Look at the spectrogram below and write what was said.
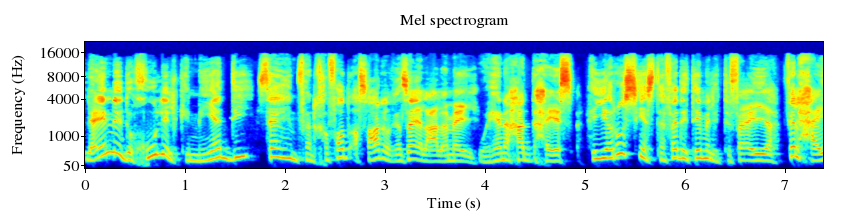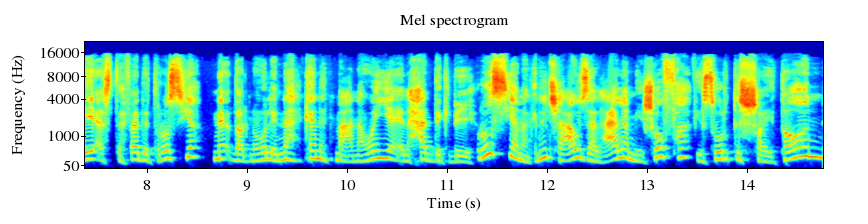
لأن دخول الكميات دي ساهم في انخفاض أسعار الغذاء العالمية. وهنا حد هيسأل هي روسيا استفادت إيه من الاتفاقية؟ في الحقيقة استفادت روسيا نقدر نقول إنها كانت معنوية إلى حد كبير. روسيا ما كانتش عاوزة العالم يشوفها في صورة الشيطان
